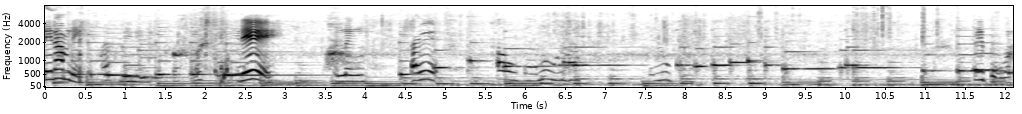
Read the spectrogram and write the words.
บ๊อบนี่น้ำนี่นี่นี่นี่เด้อันหนึ่งตอนนี้เอาแต่ลูกนะครับเป็นลูกไม่ปูวะ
